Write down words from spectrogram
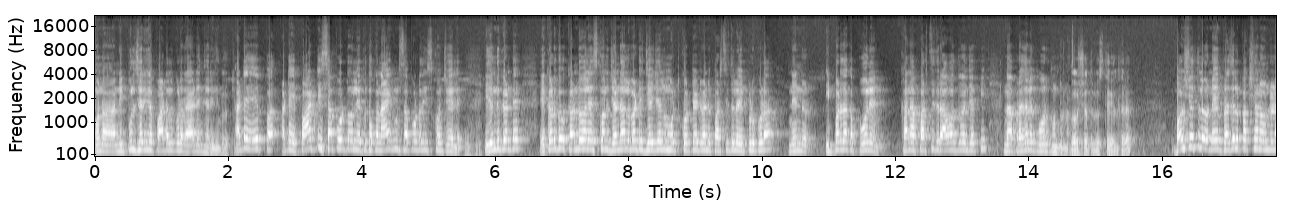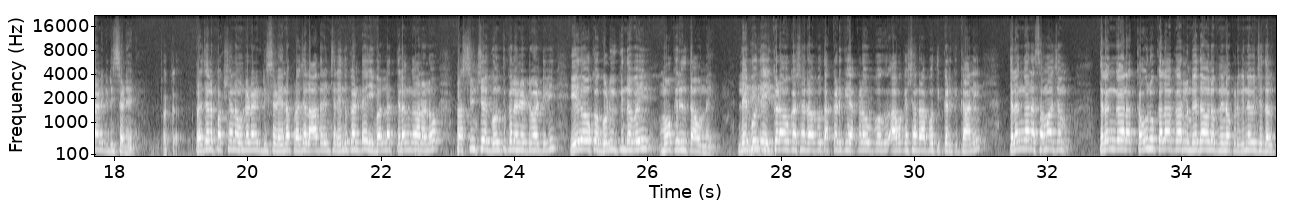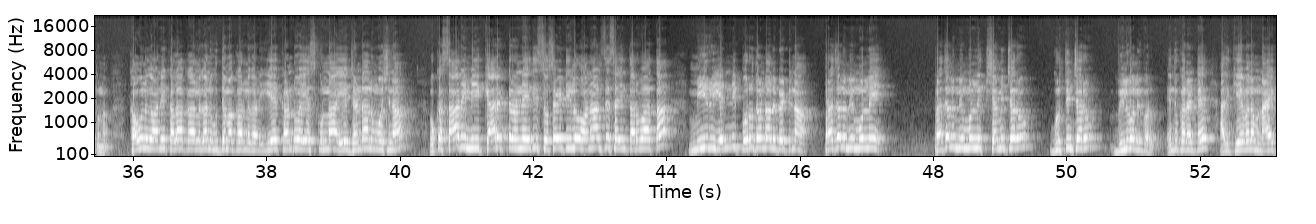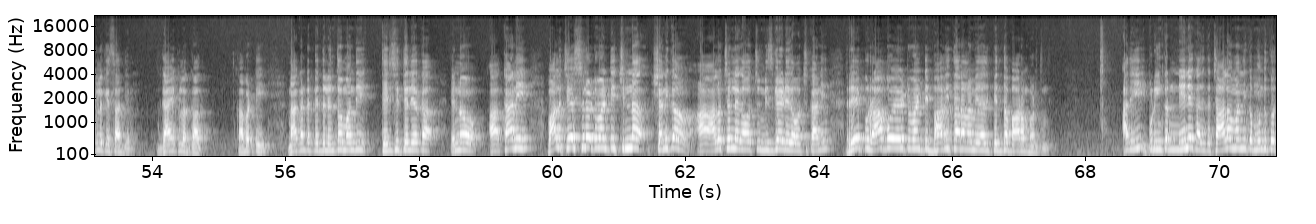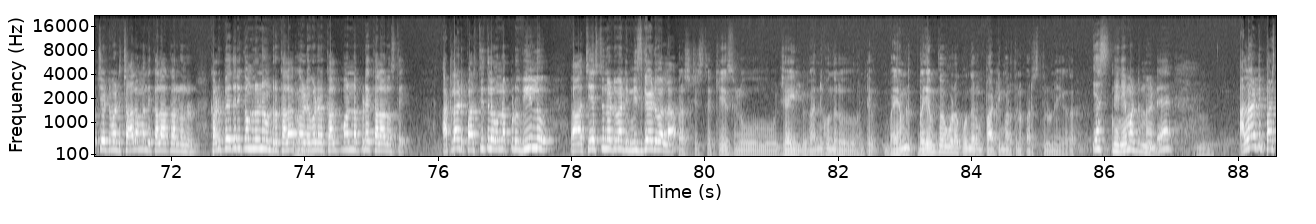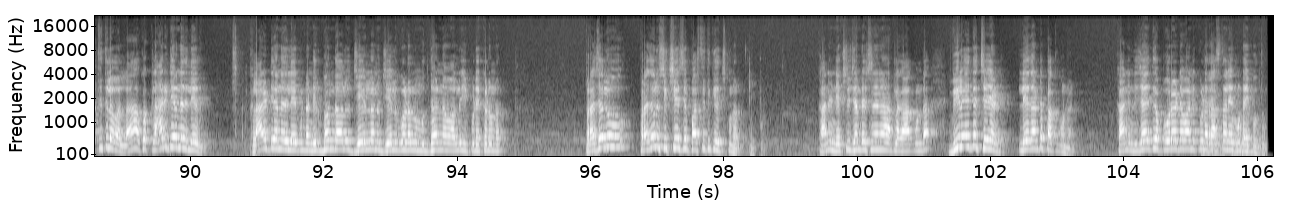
మొన్న నిప్పులు జరిగే పాటలు కూడా రాయడం జరిగింది. అంటే అంటే పార్టీ సపోర్ట్ లేకపోతే ఒక నాయకుని సపోర్ట్ తీసుకొని చేయలే. ఇది ఎందుకంటే ఎక్కడికో కండువాలు వేసుకొని జెండాలు బట్టి జేజేలు ముట్టు కొట్టేటువంటి పరిస్థితిలో ఎప్పుడు కూడా నేను ఇప్పటిదాకా పోలేను. కానీ ఆ పరిస్థితి రావద్దు అని చెప్పి నా ప్రజలకు కోరుకుంటున్నాను భవిష్యత్తులో వస్తే వెళ్తారా? భవిష్యత్తులో నేను ప్రజల పక్షాన ఉండడానికి డిసైడ్ అయ్యాను పక్క. ప్రజల పక్షాన ఉండడానికి డిసైడ్ అయినా ప్రజలు ఆదరించాలి. ఎందుకంటే ఇవల్ల తెలంగాణలో ప్రశ్నించే గొంతుకలు అనేటువంటివి ఏదో ఒక గొడుగు కింద పోయి మోకరిల్తా ఉన్నాయి. లేకపోతే ఇక్కడ అవకాశం రాకపోతే అక్కడికి అక్కడ అవకాశం రాకపోతే ఇక్కడికి. కానీ తెలంగాణ సమాజం తెలంగాణ కవులు కళాకారులు మేధావులకు నేను ఒకటి విన్నవించదలుకున్నా కవులు కానీ కళాకారులు కానీ ఉద్యమకారులు కానీ ఏ కండువ వేసుకున్నా ఏ జెండాలు మోసినా ఒకసారి మీ క్యారెక్టర్ అనేది సొసైటీలో అనాలిసిస్ అయిన తర్వాత మీరు ఎన్ని పొరుదండాలు పెట్టినా ప్రజలు మిమ్మల్ని ప్రజలు మిమ్మల్ని క్షమించరు గుర్తించరు విలువలు ఇవ్వరు. ఎందుకనంటే అది కేవలం నాయకులకే సాధ్యం గాయకులకు కాదు. కాబట్టి నాకంటే పెద్దలు ఎంతోమంది తెలిసి తెలియక ఎన్నో కానీ వాళ్ళు చేస్తున్నటువంటి చిన్న క్షణిక ఆ ఆలోచనలే కావచ్చు మిస్గైడే కావచ్చు కానీ రేపు రాబోయేటువంటి భావితరాల మీద అది పెద్ద భారం పడుతుంది. అది ఇప్పుడు ఇంకా నేనే కాదు ఇంకా చాలా మంది ఇంకా ముందుకు వచ్చేటువంటి చాలా మంది కళాకారులు ఉన్నారు. కడుపేదరికంలోనే ఉంటారు కళాకారుడు ఎవడ కల్ప అన్నప్పుడే కళలు వస్తాయి. అట్లాంటి పరిస్థితిలో ఉన్నప్పుడు వీళ్ళు చేస్తున్నటువంటి మిస్గైడ్ వల్ల? ప్రశ్నిస్తే కేసులు జైళ్ళు ఇవన్నీ కొందరు అంటే భయం భయంతో కూడా కొందరు పార్టీ మారుతున్న పరిస్థితులు ఉన్నాయి కదా. ఎస్ నేనేమంటున్నా అంటే అలాంటి పరిస్థితుల వల్ల ఒక క్లారిటీ అనేది లేదు. క్లారిటీ అనేది లేకుండా నిర్బంధాలు జైళ్ళను జైలు గోడలను ముద్దన్న వాళ్ళు ఇప్పుడు ఎక్కడున్నారు? ప్రజలు ప్రజలు శిక్ష చేసే పరిస్థితికి తెచ్చుకున్నారు. ఇప్పుడు. కానీ నెక్స్ట్ జనరేషన్ అయినా అట్లా కాకుండా వీలైతే చేయండి లేదంటే పక్కకు ఉండండి. కానీ నిజాయితీగా పోరాడేవానికి కూడా రస్తా లేకుండా అయిపోతుంది.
